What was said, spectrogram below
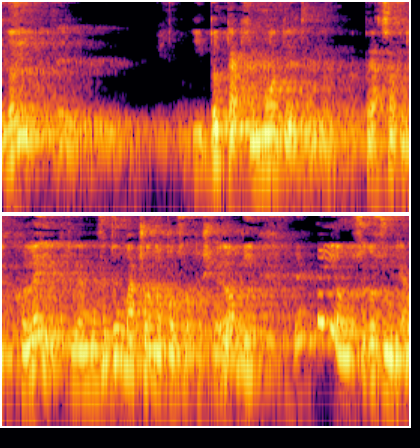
No i, i był taki młody ten pracownik kolei, któremu wytłumaczono, po co to się robi, no i on zrozumiał,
